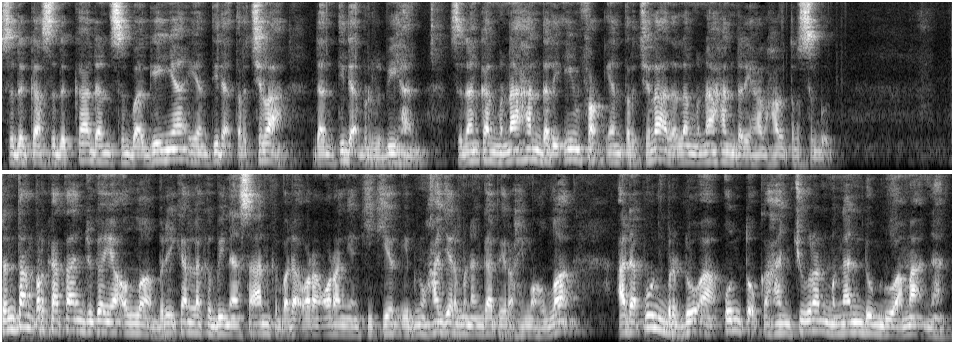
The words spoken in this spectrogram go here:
sedekah-sedekah dan sebagainya yang tidak tercelah dan tidak berlebihan. Sedangkan menahan dari infak yang tercela adalah menahan dari hal-hal tersebut. Tentang perkataan juga ya Allah berikanlah kebinasaan kepada orang-orang yang kikir. Ibnu Hajar menanggapi rahimahullah. Adapun berdoa untuk kehancuran mengandung dua makna.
